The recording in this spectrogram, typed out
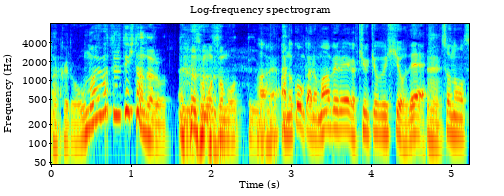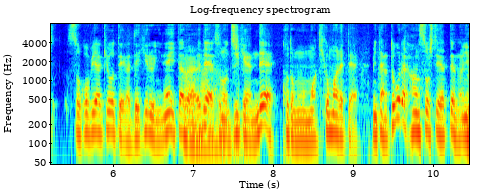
たけど、お前が連れてきたんだろうっていう そもそもっていうね、はい、あの今回のマーベル映画究極批評で、ええ。そのソコビア協定ができるにね至るあれで、はいはいはい。その事件で子供も巻き込まれてみたいなところで搬送してやってるのに、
